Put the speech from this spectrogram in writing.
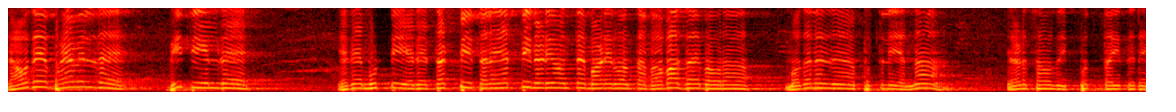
ಯಾವುದೇ ಭಯವಿಲ್ಲದೆ, ಭೀತಿ ಇಲ್ಲದೆ ಎದೆ ಮುಟ್ಟಿ, ಎದೆ ತಟ್ಟಿ, ತಲೆ ಎತ್ತಿ ನಡೆಯುವಂತೆ ಮಾಡಿರುವಂಥ ಬಾಬಾ ಸಾಹೇಬ್ ಅವರ ಮೊದಲನೆಯ ಪುತ್ಲಿಯನ್ನು ಎರಡು ಸಾವಿರದ ಇಪ್ಪತ್ತೈದನೇ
